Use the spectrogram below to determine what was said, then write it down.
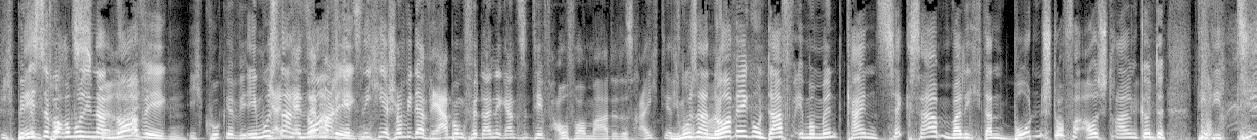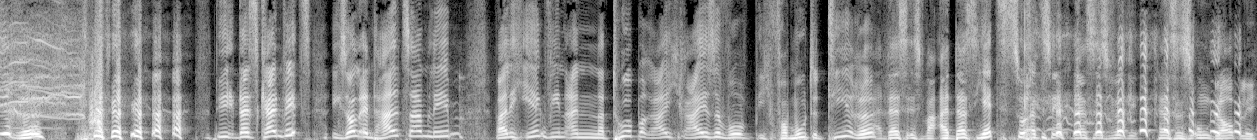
ich bin im nächste Woche muss ich nach. Norwegen. Ich gucke, wie. Ich muss nach jetzt, Mach Norwegen. jetzt nicht hier schon wieder Werbung für deine ganzen TV-Formate, das reicht jetzt. Ich muss nach mal. Norwegen und darf im Moment keinen Sex haben, weil ich dann Bodenstoffe ausstrahlen könnte, die die Tiere. die, das ist kein Witz. Ich soll enthaltsam leben, weil ich irgendwie in einen Naturbereich reise, wo ich vermute Tiere. Ah, Das ist wahr. Ah, Das jetzt zu erzählen, das ist wirklich, das ist unglaublich.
